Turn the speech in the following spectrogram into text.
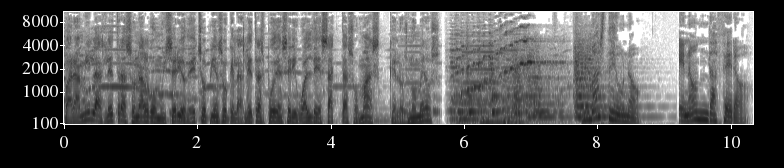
Para mí las letras son algo muy serio. De hecho, pienso que las letras pueden ser igual de exactas o más que los números. Más de uno. En onda cero.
